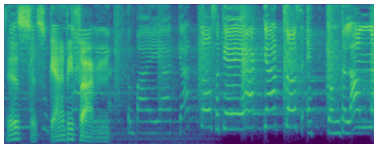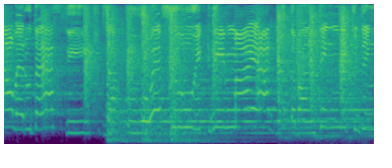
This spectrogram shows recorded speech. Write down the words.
This is gonna be fun. Davanting, mitt omkring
